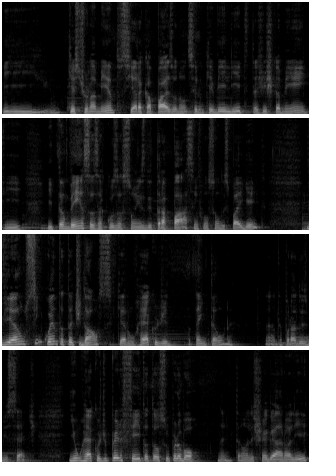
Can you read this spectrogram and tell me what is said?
e questionamento se era capaz ou não de ser um QB elite estatisticamente e, e também essas acusações de trapaça em função do Spygate vieram 50 touchdowns que era um recorde até então né, na temporada 2007 e um recorde perfeito até o Super Bowl né? então eles chegaram ali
